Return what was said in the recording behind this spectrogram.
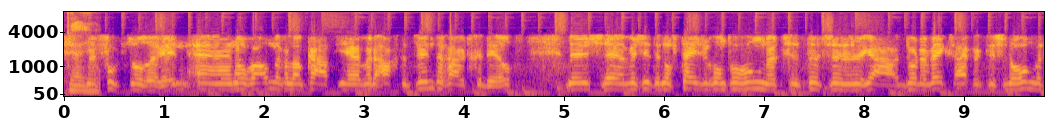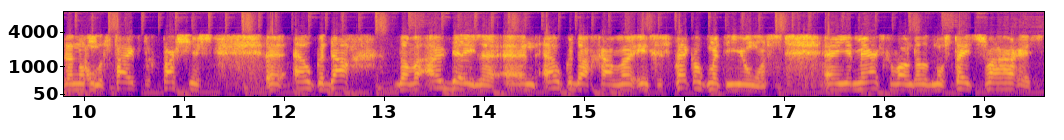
Ja, ja. Met voedsel erin. En op een andere locatie hebben we er 28 uitgedeeld. Dus uh, we zitten nog steeds rond de 100. Tussen, ja, door de week eigenlijk tussen de 100 en de 150 tasjes. Uh, elke dag dat we uitdelen. En elke dag gaan we in gesprek ook met die jongens. En je merkt gewoon dat het nog steeds zwaar is.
